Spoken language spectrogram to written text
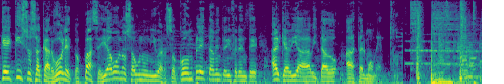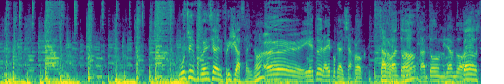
que quiso sacar boletos, pases y abonos a un universo completamente diferente al que había habitado hasta el momento. Mucha influencia del free jazz ahí, ¿no? ¡Ey! Y esto es la época del jazz rock. Jazz rock, Estaban todos, ¿no? estaban todos mirando a Todos.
